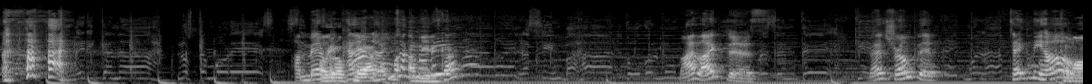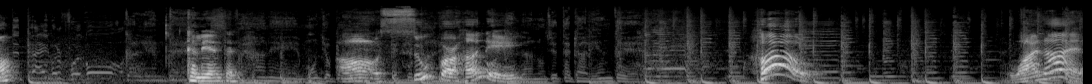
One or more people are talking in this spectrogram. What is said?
Americana. Americana? I like this. That trumpet. Take me home. Come on. Caliente. Oh, super honey. Oh! Why not?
